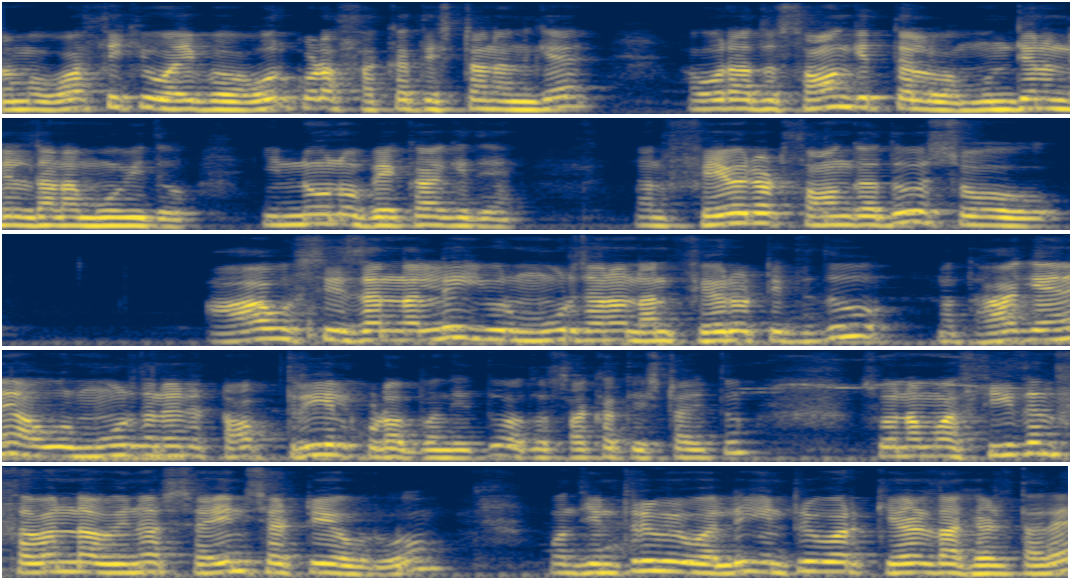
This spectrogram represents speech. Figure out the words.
ನಮ್ಮ ವಾಸಿಕಿ ವೈಭವ್, ಅವ್ರು ಕೂಡ ಸಖತ್ ಇಷ್ಟ ನನಗೆ. ಅವರ ಅದು ಸಾಂಗ್ ಇತ್ತಲ್ವ, ಮುಂದಿನ ನಿಲ್ದಾಣ ಮೂವಿದು ಇನ್ನೂ ಬೇಕಾಗಿದೆ. ನನ್ನ ಫೇವ್ರೇಟ್ ಸಾಂಗ್ ಅದು. ಸೊ ಆ ಸೀಸನ್ನಲ್ಲಿ ಇವ್ರು ಮೂರು ಜನ ನನ್ನ ಫೇವ್ರೇಟ್ ಇದ್ದಿದ್ದು. ಮತ್ತು ಹಾಗೇ ಅವ್ರು ಮೂರು ಜನ ಟಾಪ್ ತ್ರೀಯಲ್ಲಿ ಕೂಡ ಬಂದಿದ್ದು. ಅದು ಸಖತ್ ಇಷ್ಟ ಆಯಿತು. ಸೊ ನಮ್ಮ ಸೀಸನ್ ಸೆವೆನ್ನ ವಿನರ್ ಶೈನ್ ಶೆಟ್ಟಿ ಅವರು ಒಂದು ಇಂಟರ್ವ್ಯೂವಲ್ಲಿ ಇಂಟರ್ವ್ಯೂವರ್ ಕೇಳಿದಾಗ ಹೇಳ್ತಾರೆ.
